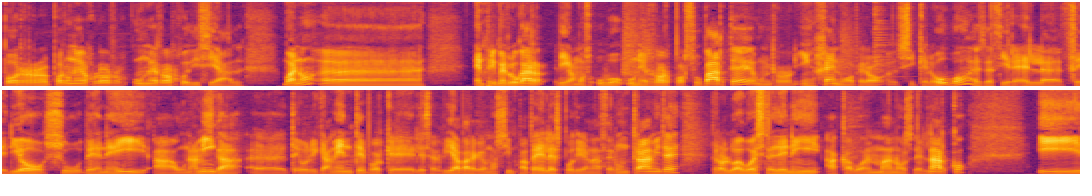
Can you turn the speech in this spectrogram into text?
por, por un, error, un error judicial. Bueno, eh, en primer lugar, digamos, hubo un error por su parte, un error ingenuo, pero sí que lo hubo. Es decir, él eh, cedió su DNI a una amiga, eh, teóricamente porque le servía para que unos sin papeles podrían hacer un trámite, pero luego este DNI acabó en manos del narco. Y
